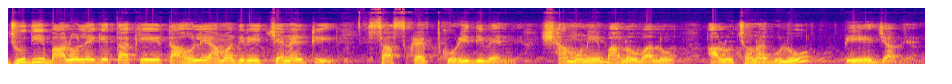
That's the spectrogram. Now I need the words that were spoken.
যদি ভালো লেগে থাকে, তাহলে আমাদের এই চ্যানেলটি সাবস্ক্রাইব করে দিবেন। সামনে ভালো ভালো আলোচনাগুলো পেয়ে যাবেন।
